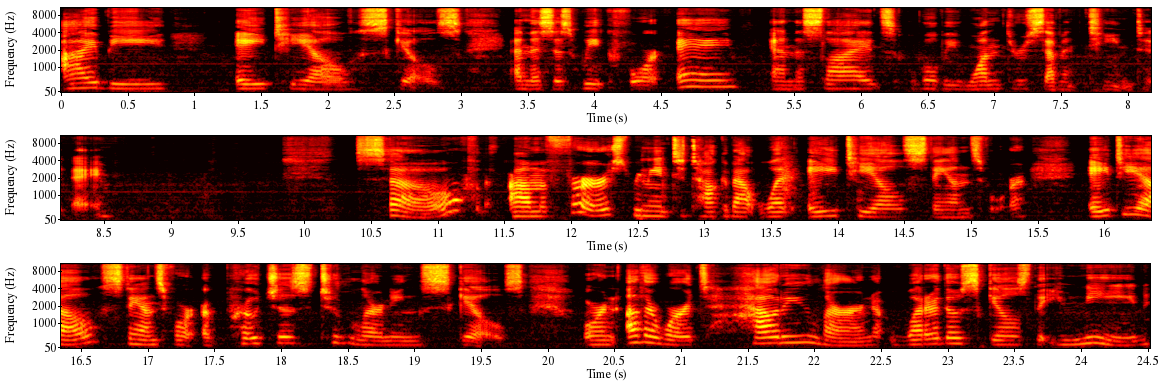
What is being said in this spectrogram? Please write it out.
IB ATL skills, and this is week 4A, and the slides will be 1 through 17 today. So, um, first, we need to talk about what ATL stands for. ATL stands for Approaches to Learning Skills, or in other words, how do you learn? What are those skills that you need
